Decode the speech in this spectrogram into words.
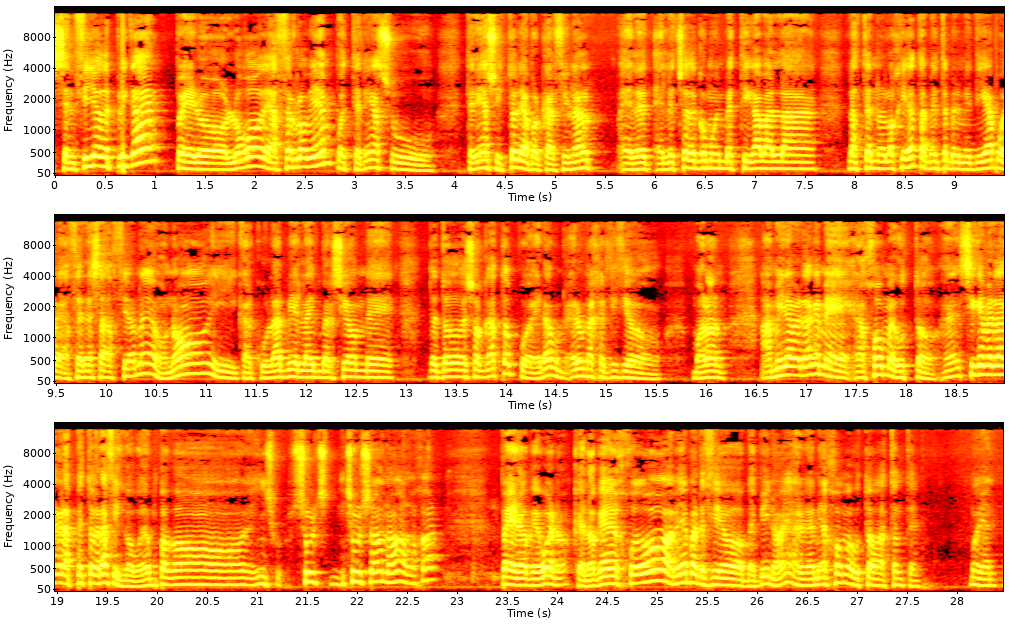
Sencillo de explicar, pero luego de hacerlo bien, pues tenía su, tenía su historia, porque al final el, el hecho de cómo investigaban la- las tecnologías también te permitía pues hacer esas acciones o no y calcular bien la inversión de, de todos esos gastos, pues era un, era un ejercicio molón. A mí la verdad que me, el juego me gustó. ¿eh? Sí que es verdad que el aspecto gráfico pues, es un poco insul- insulso, ¿no? A lo mejor. Pero que bueno, que lo que es el juego a mí me ha parecido pepino, ¿eh? A mí el juego me gustó bastante. Muy bien.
